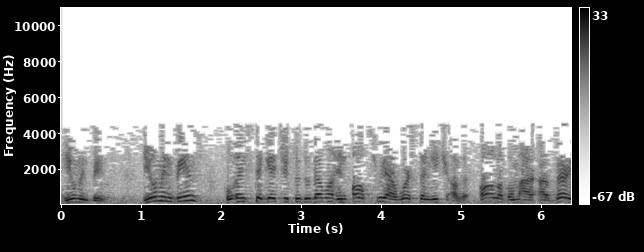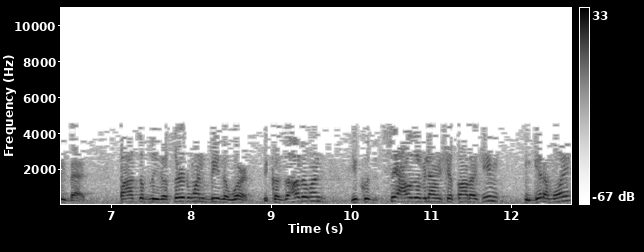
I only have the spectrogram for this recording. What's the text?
Human beings. Human beings who instigate you to do that one, and all three are worse than each other. All of them are, are very bad. Possibly the third one be the worst. Because the other ones, you could say, A'udhu Billahi Shaitan Rajim, and get them away.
